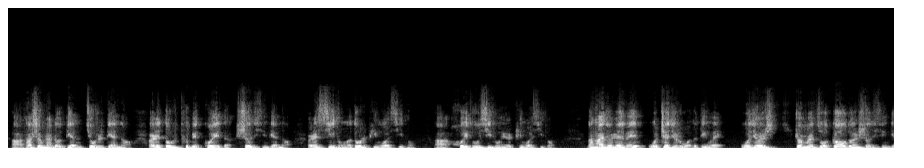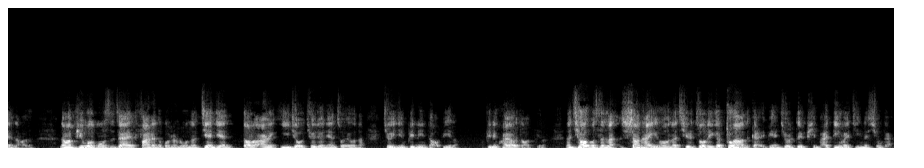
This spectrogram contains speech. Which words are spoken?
啊，它生产都电就是电脑，而且都是特别贵的设计型电脑，而且系统呢都是苹果系统啊，绘图系统也是苹果系统。那他就认为我这就是我的定位，我就是专门做高端设计型电脑的。那么苹果公司在发展的过程中呢，渐渐到了二零一九九九年左右呢，就已经濒临倒闭了，濒临快要倒闭了。那乔布斯来上台以后呢，其实做了一个重要的改变，就是对品牌定位进行了修改。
